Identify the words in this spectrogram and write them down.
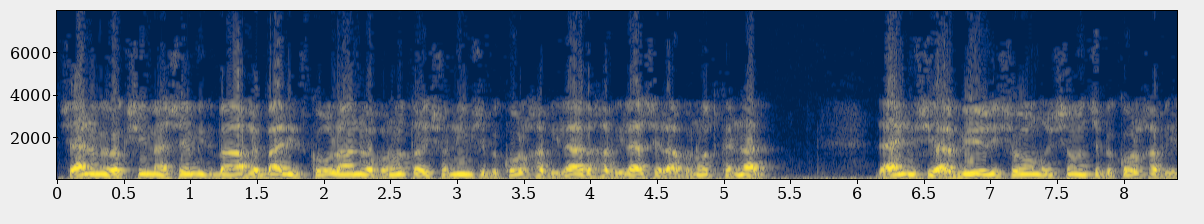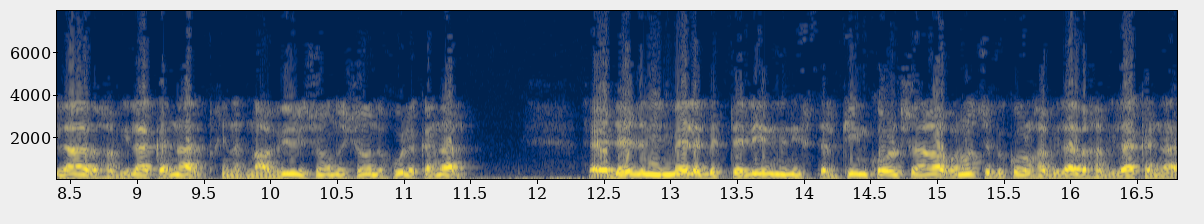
שאנו מבקשים מהשם יתברך לבל לזכור לנו עוונות הראשונים שבכל חבילה וחבילה של העוונות כנ"ל. דהיינו שיעביר ראשון ראשון שבכל חבילה וחבילה כנ"ל, בחינת מעביר ראשון ראשון וכולי כנ"ל. שעל ידי זה ממילא בטלים ונסתלקים כל שאר העוונות שבכל חבילה וחבילה כנ"ל.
